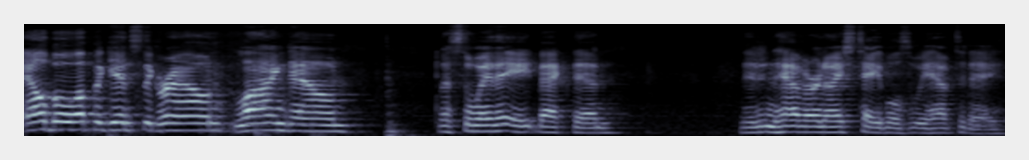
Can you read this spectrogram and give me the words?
elbow up against the ground, lying down. That's the way they ate back then. They didn't have our nice tables we have today.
